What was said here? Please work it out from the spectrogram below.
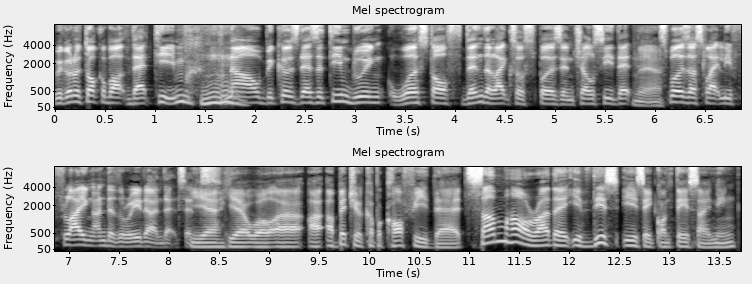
we're going to talk about that team mm. now because there's a team doing worse off than the likes of Spurs and Chelsea. That yeah. Spurs are slightly flying under the radar in that sense. Yeah, yeah. Well, uh, I, will bet you a cup of coffee that somehow or rather, if this is a Conte signing,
